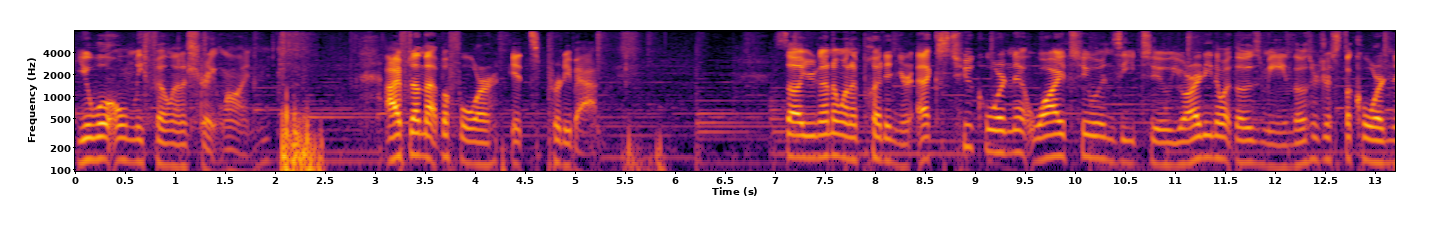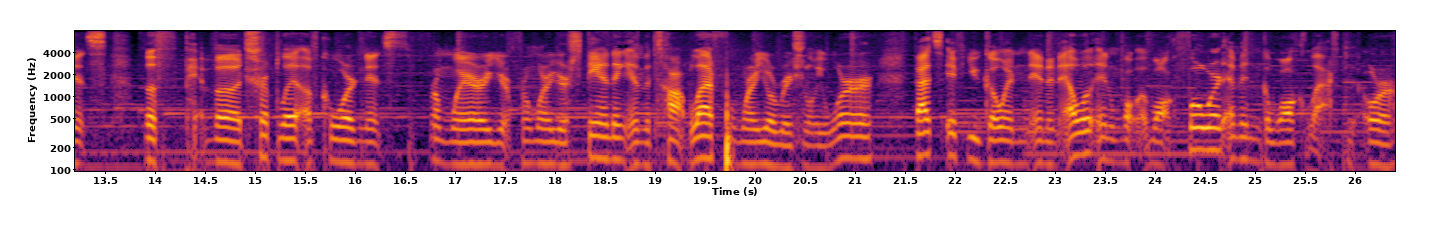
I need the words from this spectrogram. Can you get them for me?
you will only fill in a straight line. I've done that before. It's pretty bad. So you're going to want to put in your x2 coordinate, y2, and z2. You already know what those mean. Those are just the coordinates, the the triplet of coordinates from where you're from where you're standing in the top left from where you originally were. That's if you go in in an L and walk forward and then walk left or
